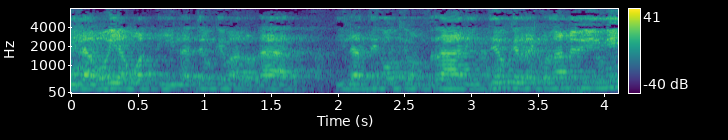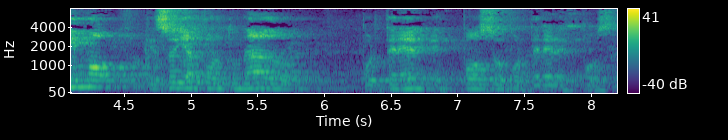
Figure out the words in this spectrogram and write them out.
Y la voy a y la tengo que valorar y la tengo que honrar y tengo que recordarme a mí mismo que soy afortunado por tener esposo, por tener esposa.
